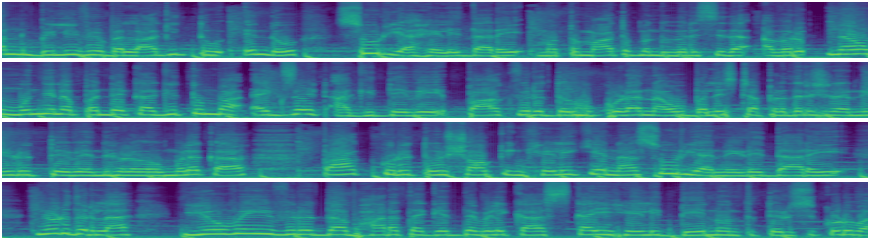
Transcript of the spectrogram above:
ಅನ್ಬಿಲೀವೇಬಲ್ ಆಗಿತ್ತು ಎಂದು ಸೂರ್ಯ ಹೇಳಿದ್ದಾರೆ. ಮತ್ತು ಮಾತು ಮುಂದುವರೆಸಿದ ಅವರು ನಾವು ಮುಂದಿನ ಪಂದ್ಯಕ್ಕಾಗಿ ತುಂಬಾ ಎಕ್ಸೈಟ್ ಆಗಿದ್ದೇವೆ. ಪಾಕ್ ವಿರುದ್ಧವೂ ಕೂಡ ನಾವು ಬಲಿಷ್ಠ ಪ್ರದರ್ಶನ ನೀಡುತ್ತೇವೆ ಎಂದು ಹೇಳುವ ಮೂಲಕ ಪಾಕ್ ಕುರಿತು ಶಾಕಿಂಗ್ ಹೇಳಿಕೆಯನ್ನ ಸೂರ್ಯ ನೀಡಿದ್ದಾರೆ. ನೋಡಿದ್ರಲ್ಲ ಯುಎ ವಿರುದ್ಧ ಭಾರತ ಗೆದ್ದ ಬಳಿಕ ಸ್ಕೈ ಹೇಳಿದ್ದೇನು ಅಂತ ತಿಳಿಸಿಕೊಡುವ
